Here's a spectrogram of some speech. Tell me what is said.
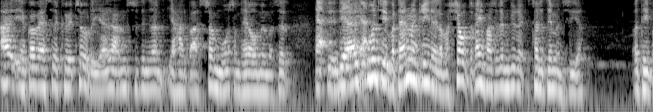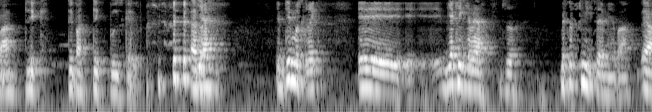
ej, jeg kan godt være, at jeg sidder og kører i toget, og I alle andre synes, det er nederen. Jeg har det bare så morsomt herovre med mig selv. Ja, det, det er altid, ja. uanset hvordan man griner, eller hvor sjovt det rent faktisk er det, man lytter så er det det, man siger. Og det er bare dik. Det er bare dik budskab. altså, ja. Jamen, det er måske rigtigt. Øh, øh, jeg kan ikke lade være, som sidder. Men så fniser jeg mere bare. ja.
